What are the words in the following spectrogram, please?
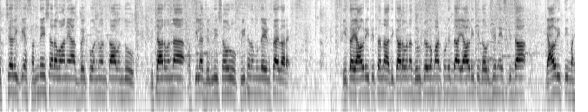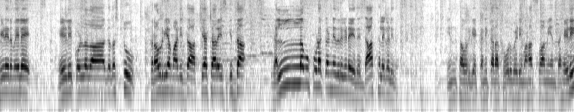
ಎಚ್ಚರಿಕೆಯ ಸಂದೇಶ ರವಾನೆ ಆಗಬೇಕು ಅನ್ನುವಂಥ ಒಂದು ವಿಚಾರವನ್ನು ವಕೀಲ ಜಗದೀಶ್ ಅವರು ಪೀಠದ ಮುಂದೆ ಇಡ್ತಾ ಇದ್ದಾರೆ. ಈತ ಯಾವ ರೀತಿ ತನ್ನ ಅಧಿಕಾರವನ್ನು ದುರುಪಯೋಗ ಮಾಡಿಕೊಂಡಿದ್ದ, ಯಾವ ರೀತಿ ದೌರ್ಜನ್ಯ ಎಸಗಿದ್ದ, ಯಾವ ರೀತಿ ಮಹಿಳೆಯರ ಮೇಲೆ ಹೇಳಿಕೊಳ್ಳಲಾಗದಷ್ಟು ಕ್ರೌರ್ಯ ಮಾಡಿದ್ದ, ಅತ್ಯಾಚಾರ ಎಸಗಿದ್ದ, ಇವೆಲ್ಲವೂ ಕೂಡ ಕಣ್ಣೆದುರುಗಡೆ ಇದೆ, ದಾಖಲೆಗಳಿದೆ. ಇಂಥವ್ರಿಗೆ ಕನಿಕರ ತೋರಬೇಡಿ ಮಹಾಸ್ವಾಮಿ ಅಂತ ಹೇಳಿ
